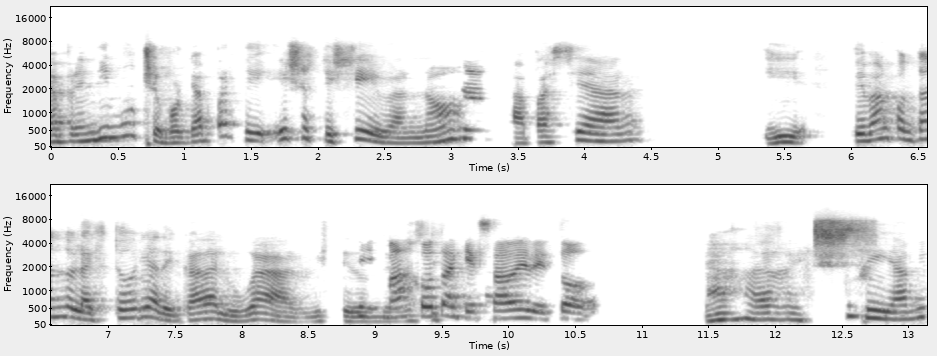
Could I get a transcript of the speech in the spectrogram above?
aprendí mucho, porque aparte ellos te llevan, ¿no? A pasear y te van contando la historia de cada lugar, ¿viste? Sí, más Jota que sabe de todo. sí, a mí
